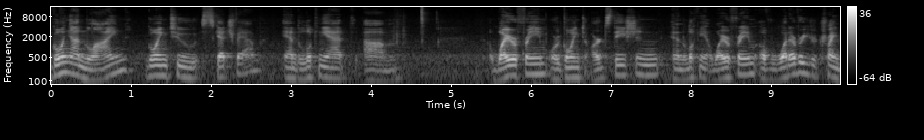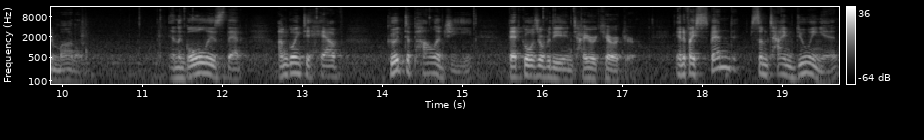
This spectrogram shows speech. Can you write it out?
going online, going to Sketchfab and looking at um, wireframe or going to ArtStation and looking at wireframe of whatever you're trying to model. And the goal is that I'm going to have good topology that goes over the entire character. And if I spend some time doing it,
